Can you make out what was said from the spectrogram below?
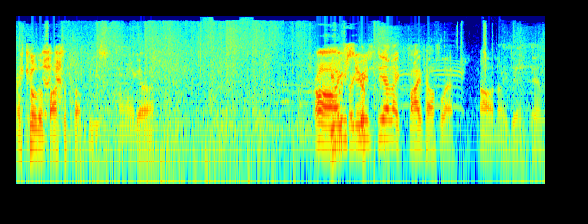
I killed a box of puppies. Oh my god. Oh, You are you serious? He had like five health left. Oh no, he didn't. Damn. it.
